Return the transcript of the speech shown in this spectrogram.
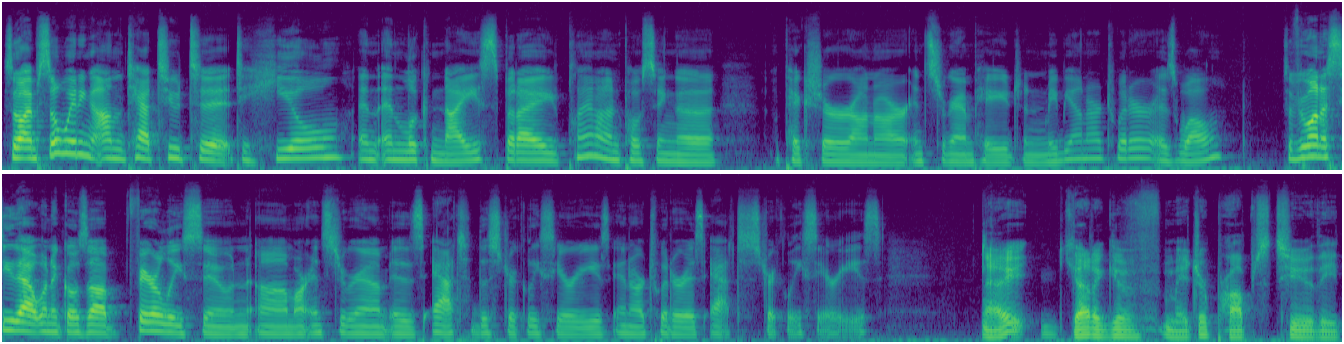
So I'm still waiting on the tattoo to to heal and, and look nice, but I plan on posting a, a picture on our Instagram page and maybe on our Twitter as well. So if you want to see that when it goes up fairly soon, um, our Instagram is at the Strictly Series and our Twitter is at Strictly Series. I gotta give major props to the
